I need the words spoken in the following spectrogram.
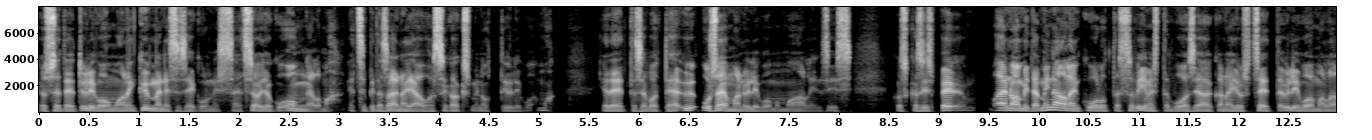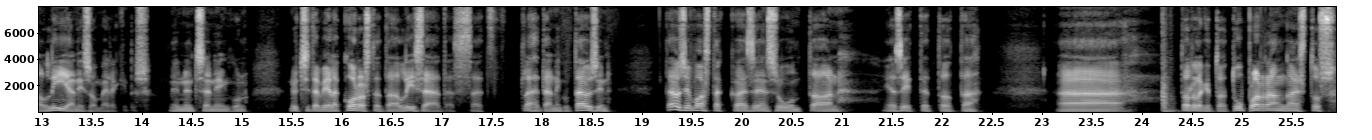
jos sä teet ylivoimaalin kymmenessä sekunnissa, että se on joku ongelma, että se pitäisi aina jauhaa se kaksi minuuttia ylivoimaa. Ja että se voit tehdä y- useamman ylivoimamaalin. Siis, koska siis pe- ainoa, mitä minä olen kuullut tässä viimeisten vuosien aikana, just se, että ylivoimalla on liian iso merkitys. Niin nyt, se niin kuin, nyt sitä vielä korostetaan lisää tässä. Että lähdetään niin täysin, täysin vastakkaiseen suuntaan. Ja sitten tota, ää, todellakin tuo tuplarangaistus,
